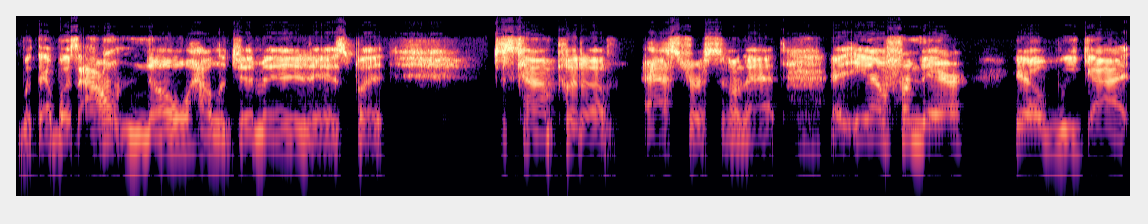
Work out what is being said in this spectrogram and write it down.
what that was. I don't know how legitimate it is, but just kind of put a asterisk on that. Uh, you know, from there, you know, we got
